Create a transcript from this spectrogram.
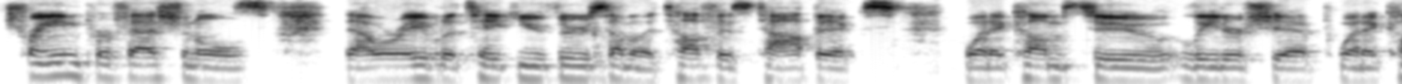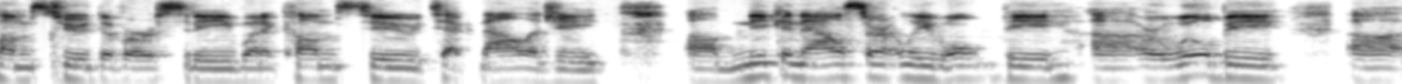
trained professionals that were able to take you through some of the toughest topics when it comes to leadership leadership, when it comes to diversity, when it comes to technology. Um, NECA now certainly won't be uh, or will be uh,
